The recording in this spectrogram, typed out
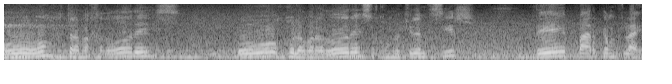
o trabajadores o colaboradores o como quieran decir de Park and Fly.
